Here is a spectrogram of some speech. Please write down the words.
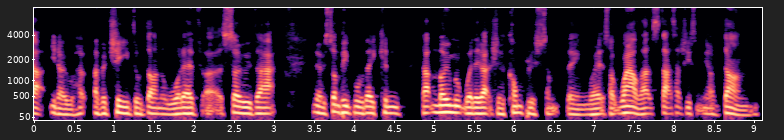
that you know i've achieved or done or whatever so that you know some people they can that moment where they've actually accomplished something where it's like wow that's that's actually something i've done.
